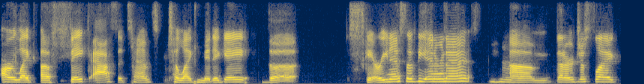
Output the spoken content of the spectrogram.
are like a fake ass attempt to like mitigate the scariness of the internet mm-hmm. um, that are just like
